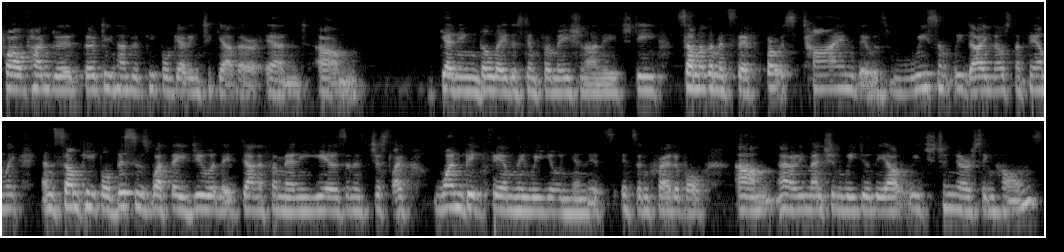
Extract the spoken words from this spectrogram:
1,200, 1,300 people getting together and um, getting the latest information on HD. Some of them, it's their first time. They was recently diagnosed in the family. And some people, this is what they do and they've done it for many years. And it's just like one big family reunion. It's, it's incredible. Um, I already mentioned we do the outreach to nursing homes.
